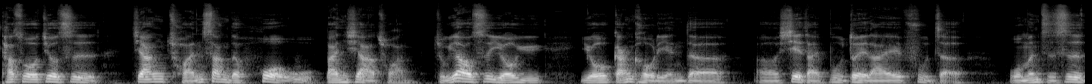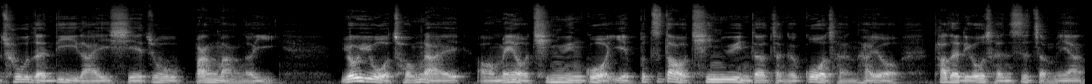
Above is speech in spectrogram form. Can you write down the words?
他说就是将船上的货物搬下船。主要是由于由港口连的呃卸载部队来负责，我们只是出人力来协助帮忙而已。由于我从来哦、没有清运过，也不知道清运的整个过程还有它的流程是怎么样，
